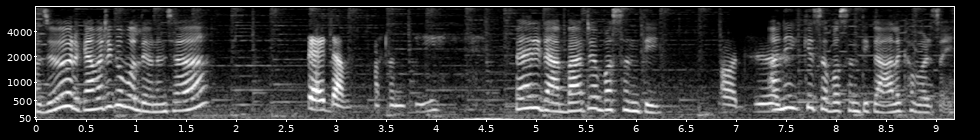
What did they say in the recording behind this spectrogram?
हजुर कहाँबाट को बोल्दै हुनुहुन्छ? बसन्ती। अनि के छ बसन्तीको हाल खबर चाहिँ?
